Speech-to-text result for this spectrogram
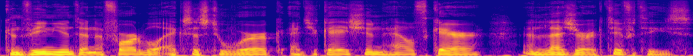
convenient, and affordable access to work, education, healthcare, and leisure activities.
